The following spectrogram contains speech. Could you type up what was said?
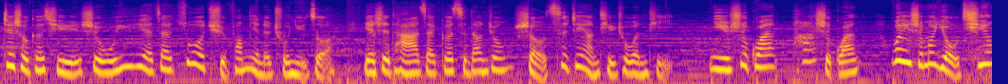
这首歌曲是吴玉叶在作曲方面的处女作，也是他在歌词当中首次这样提出问题：“你是官，他是官，为什么有轻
